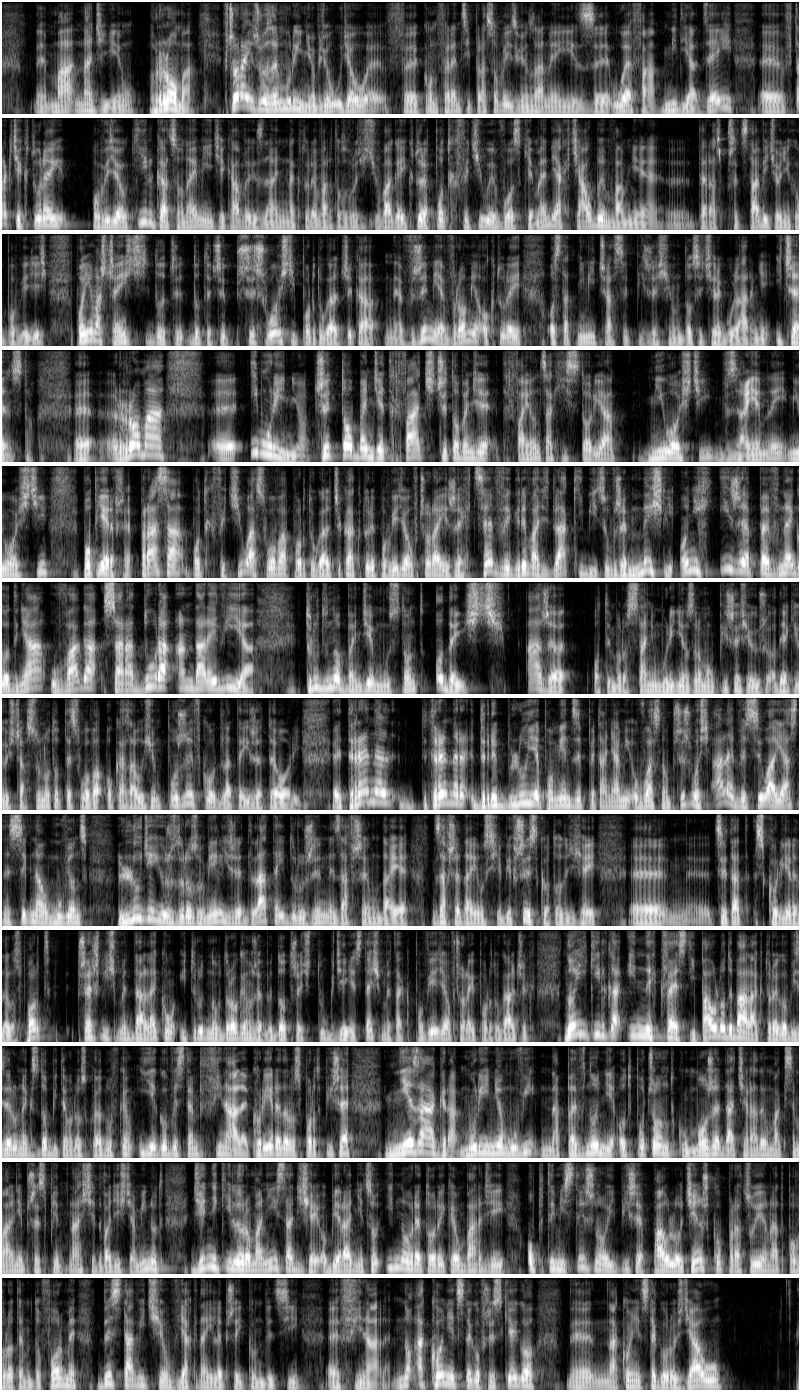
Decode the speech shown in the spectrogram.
ma nadzieję Roma. Wczoraj Jose Mourinho wziął udział w konferencji prasowej związanej z UEFA Media Day, w trakcie której powiedział kilka co najmniej ciekawych zdań, na które warto zwrócić uwagę i które podchwyciły włoskie media. Chciałbym Wam je e, teraz przedstawić, o nich opowiedzieć, ponieważ część dotyczy, dotyczy przyszłości Portugalczyka w Rzymie, w Romie, o której ostatnimi czasy pisze się dosyć regularnie i często. E, Roma e, i Mourinho. Czy to będzie trwać, czy to będzie trwająca historia miłości, wzajemnej miłości. Po pierwsze, prasa podchwyciła słowa Portugalczyka, który powiedział wczoraj, że chce wygrywać dla kibiców, że myśli o nich i że pewnego dnia, uwaga, Saradura Andarevia, trudno będzie mu stąd odejść. A że o tym rozstaniu Mourinho z Romą pisze się już od jakiegoś czasu, no to te słowa okazały się pożywką dla tejże teorii. Trener, trener drybluje pomiędzy pytaniami o własną przyszłość, ale wysyła jasny sygnał, mówiąc: Ludzie już zrozumieli, że dla tej drużyny zawsze, daje, zawsze dają z siebie wszystko. To dzisiaj e, cytat z Corriere dello Sport. Przeszliśmy daleką i trudną drogę, żeby dotrzeć tu, gdzie jesteśmy, tak powiedział wczoraj Portugalczyk. No i kilka innych kwestii. Paulo Dybala, którego wizerunek zdobi tę rozkładówkę i jego występ w finale. Corriere dello Sport pisze: Nie zagra. Mourinho mówi: Na pewno nie od początku. Może dać radę maksymalnie przez 15-20 minut. Dziennik Il Romanista dzisiaj obiera nieco inną retorykę, bardziej optymistyczną i pisze: Paulo ciężko pracuje nad powrotem do formy, by stawić się w jak najlepszej kondycji e, w finale. No a koniec tego wszystkiego, e, na koniec tego rozdziału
